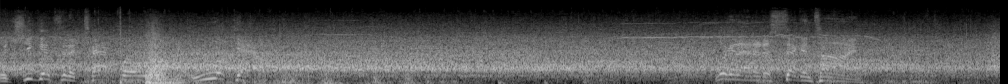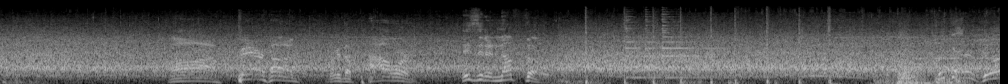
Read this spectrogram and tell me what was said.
When she gets in attack mode, look out. Looking at it a second time. Ah, bear hug. Look at the power. Is it enough, though? Look at her go.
